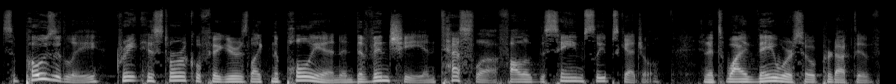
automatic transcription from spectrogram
Supposedly, great historical figures like Napoleon and Da Vinci and Tesla followed the same sleep schedule, and it's why they were so productive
